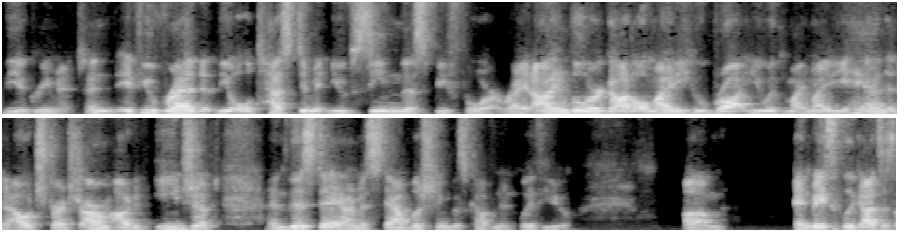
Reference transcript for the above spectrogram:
the agreement. And if you've read the Old Testament, you've seen this before, right? I am the Lord God Almighty who brought you with my mighty hand and outstretched arm out of Egypt. And this day I'm establishing this covenant with you. Um, and basically, God says,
